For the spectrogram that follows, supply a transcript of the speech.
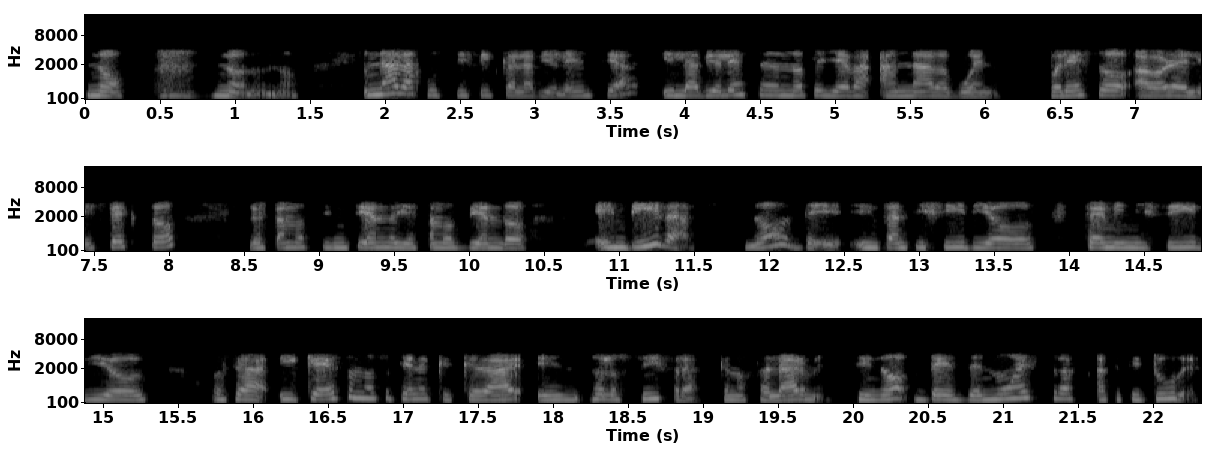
No, no, no, no. Nada justifica la violencia y la violencia no te lleva a nada bueno. Por eso ahora el efecto lo estamos sintiendo y estamos viendo en vidas, ¿no? De infanticidios, feminicidios, o sea, y que eso no se tiene que quedar en solo cifras que nos alarmen, sino desde nuestras actitudes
